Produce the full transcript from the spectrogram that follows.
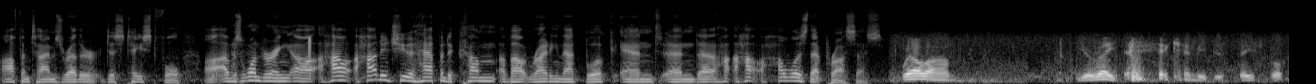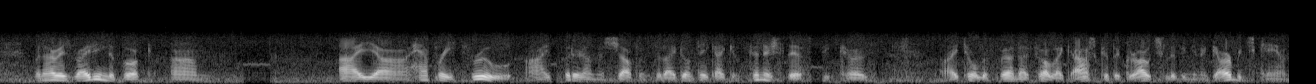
oftentimes rather distasteful. Uh, I was wondering uh, how how did you happen to come about writing that book, and and uh, how how was that process? Well, um, you're right. it can be distasteful. When I was writing the book, um, I uh, halfway through I put it on the shelf and said, I don't think I can finish this because I told a friend I felt like Oscar the Grouch living in a garbage can.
